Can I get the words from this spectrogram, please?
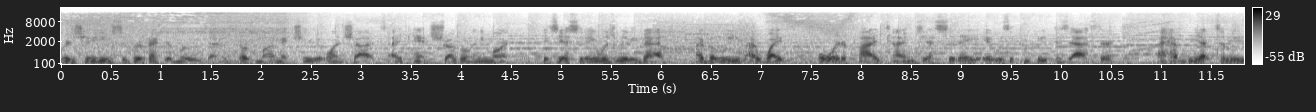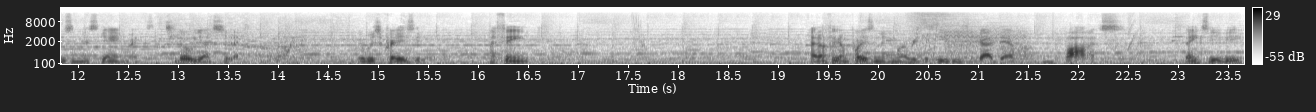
we're just gonna use super effective moves on these Pokemon. Make sure we get one shots. I can't struggle anymore because yesterday was really bad. I believe I wiped four to five times yesterday. It was a complete disaster. I have yet to lose in this game until yesterday. It was crazy. I think I don't think I'm poisoned anymore because Eevee's a goddamn boss. Thanks, Eevee.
